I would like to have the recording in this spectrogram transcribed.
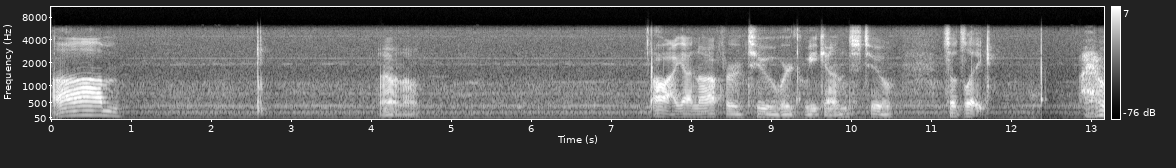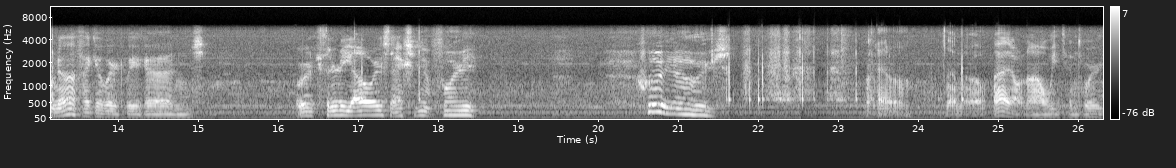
Um, I don't know. Oh, I got an offer to work weekends, too. So it's like, I don't know if I could work weekends. Work 30 hours, actually get 40. 40 hours. I don't know. I don't know. I don't know how weekends work.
